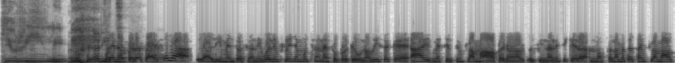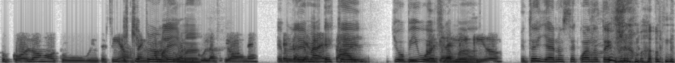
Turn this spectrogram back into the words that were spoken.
Qué horrible. Bueno, pero sabes que la, la alimentación igual influye mucho en eso, porque uno dice que, ay, me siento inflamada, pero al, al final ni siquiera, no solamente está inflamado tu colon o tu intestino, Es que está inflamado tus articulaciones, El está problema llena de es sal, que yo vivo inflamada. líquido. Entonces ya no sé cuándo estoy inflamado, no.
